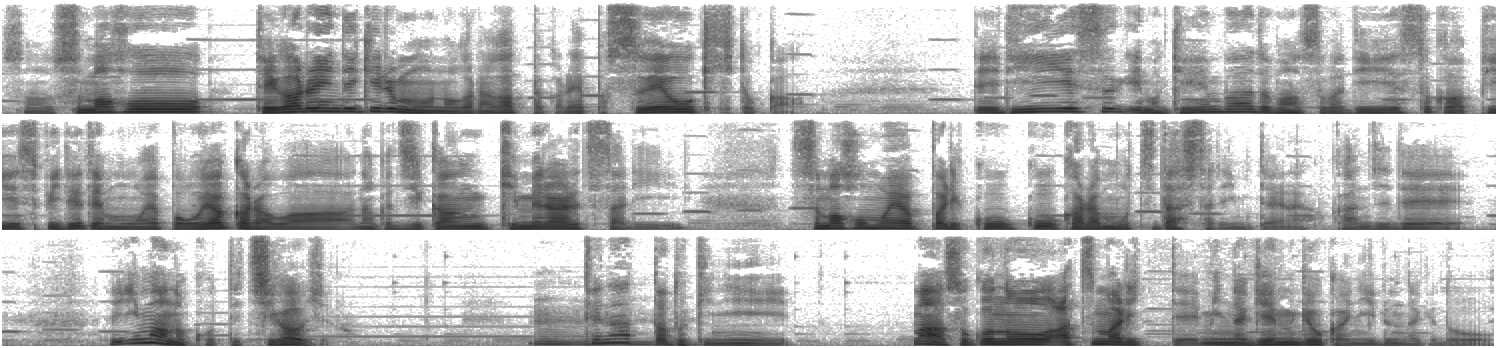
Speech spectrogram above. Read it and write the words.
そのスマホを手軽にできるものがなかったから、やっぱ据え置き機とか。で、DS、今ゲームアドバンスとか DS とか PSP 出ても、やっぱ親からはなんか時間決められてたり、スマホもやっぱり高校から持ち出したりみたいな感じで、で今の子って違うじゃん。ってなった時に、まあそこの集まりってみんなゲーム業界にいるんだけど、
